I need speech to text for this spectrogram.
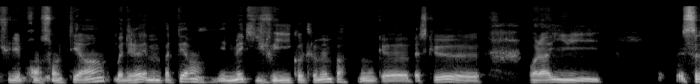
tu les prends sur le terrain, bah déjà il n'y a même pas de terrain. Il y a des mecs qui ne coachent même pas. Donc parce que voilà, ils, ça,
